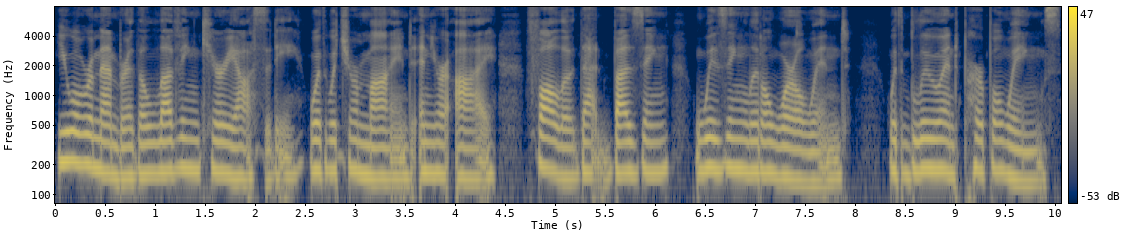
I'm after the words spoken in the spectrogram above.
You will remember the loving curiosity with which your mind and your eye followed that buzzing, whizzing little whirlwind with blue and purple wings,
